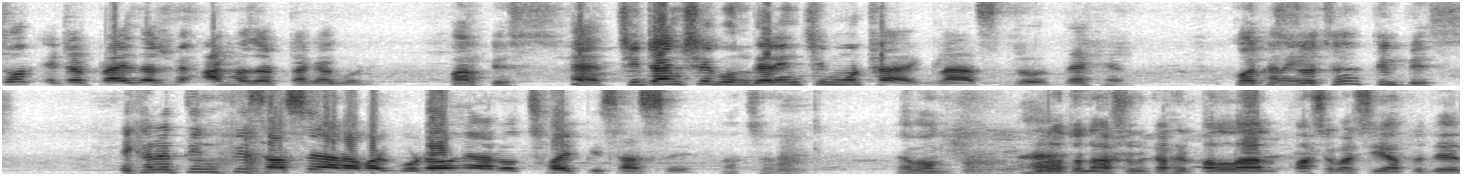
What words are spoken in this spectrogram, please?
ডোর এটার প্রাইস আসবে আট হাজার টাকা করে। পার পিস হ্যাঁ চিটাং সেগুন দেড় ইঞ্চি মোটা গ্লাস ডোর দেখেন। কয় পিস রয়েছে? তিন পিস এখানে তিন পিস আছে আর আমার গোডাউনে আরও ছয় পিস আছে। আচ্ছা। এবং হ্যাঁ। পুরাতন আসল কাঠের পাল্লার পাশাপাশি আপনাদের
